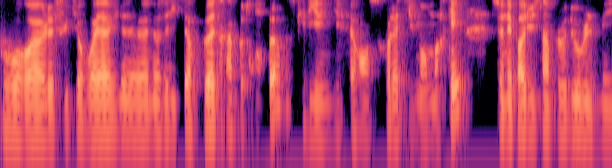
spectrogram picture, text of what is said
pour euh, le futur voyage de nos éditeurs peut être un peu trompeur parce qu'il y a une différence relativement marquée. Ce n'est pas du simple au double, mais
